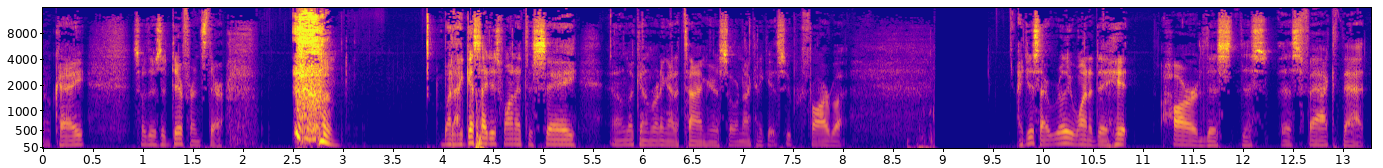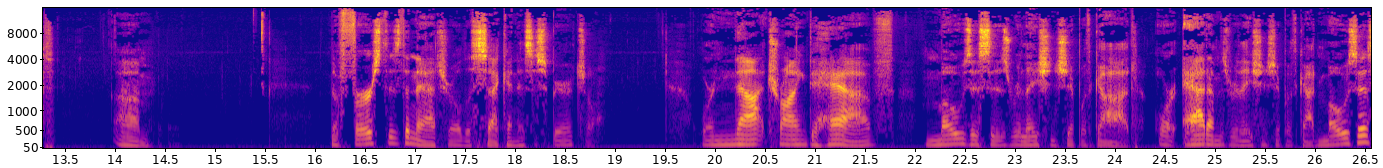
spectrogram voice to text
Okay? So there's a difference there. But I guess I just wanted to say, and I'm looking, I'm running out of time here, so we're not going to get super far. But I just, I really wanted to hit hard this this this fact that um, the first is the natural, the second is the spiritual. We're not trying to have Moses' relationship with God or Adam's relationship with God. Moses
